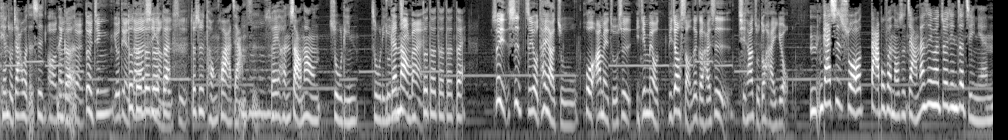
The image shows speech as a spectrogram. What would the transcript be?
天主教或者是那个，嗯哦、对，对，对，都已经有点对对对对对，是就是童话这样子，嗯、哼哼所以很少那种祖灵祖灵跟那种对对对对对，所以是只有泰雅族或阿美族是已经没有比较少这个，还是其他族都还有？嗯，应该是说大部分都是这样，但是因为最近这几年。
